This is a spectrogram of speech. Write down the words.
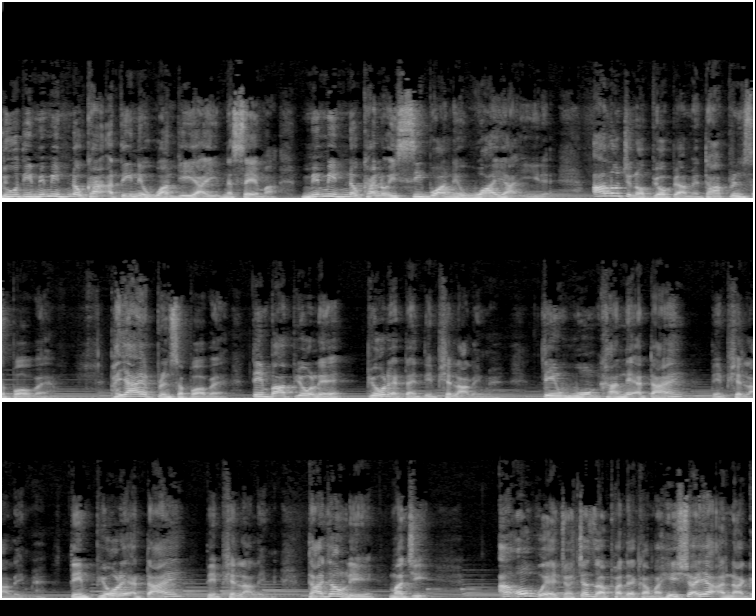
လူဒီမိမိနှုတ်ခမ်းအသီးနဲ့ဝမ်းပြရည်20မှာမိမိနှုတ်ခမ်းတို့စီးပွားနဲ့ဝါရည်တဲ့အားလုံးကျွန်တော်ပြောပြမယ်ဒါ principle ပဲဖခင်ရဲ့ principle ပဲတင်ပါပြောလဲပြောတဲ့အတိုင်းတင်ဖြစ်လာလိမ့်မယ်တင်ဝန်ခံတဲ့အတိုင်းတင်ဖြစ်လာလိမ့်မယ် တင်ပြောတဲ့အတိုင်းတင်ဖြစ်လာလိမ့်မယ်ဒါကြောင့်လေမကြည့်အန်အောပွဲကျွန်တော်စက်စာဖတ်တဲ့အခါမှာဟေရှာယအနာဂ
